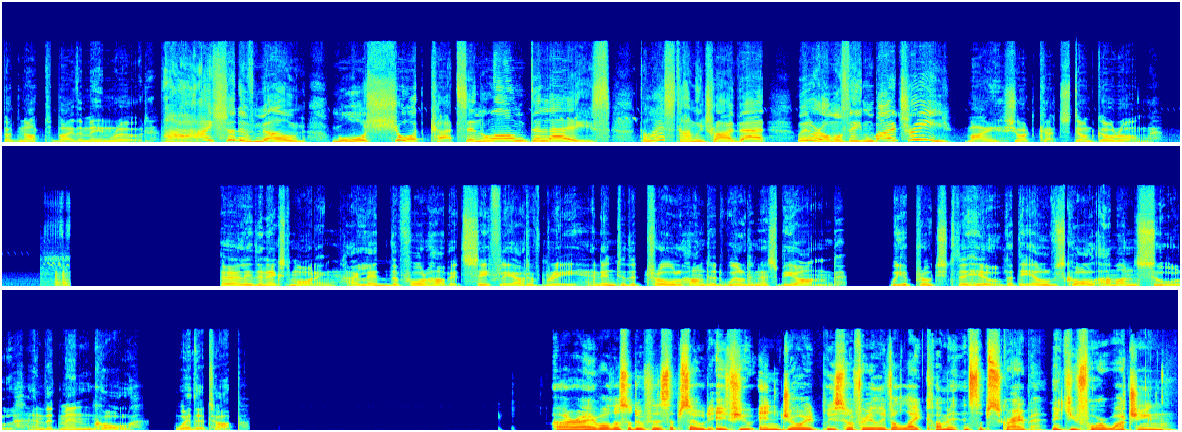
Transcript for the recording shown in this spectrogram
But not by the main road. Ah, I should have known. More shortcuts and long delays. The last time we tried that, we were almost eaten by a tree. My shortcuts don't go wrong. Early the next morning, I led the four hobbits safely out of Bree and into the troll-haunted wilderness beyond. We approached the hill that the elves call Amon Sul and that men call Weathertop. All right, well, this will do for this episode. If you enjoyed, please feel free to leave a like, comment, and subscribe. Thank you for watching.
